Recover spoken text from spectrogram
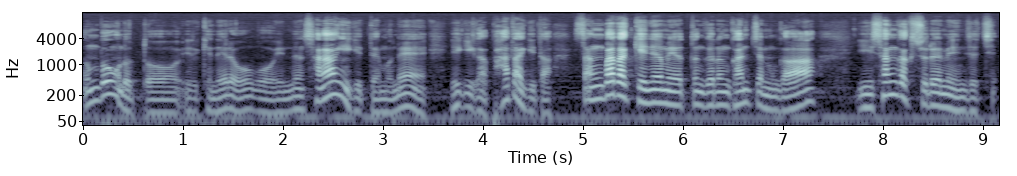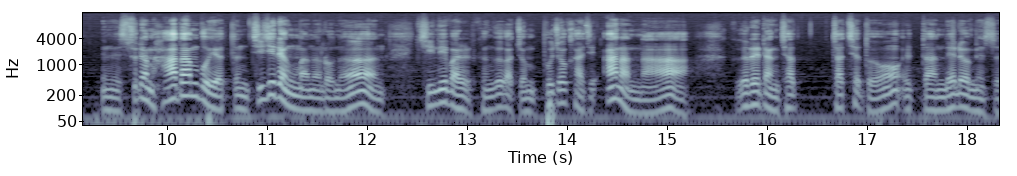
음봉으로 또 이렇게 내려오고 있는 상황이기 때문에 여기가 바닥이다. 쌍바닥 개념의 어떤 그런 관점과 이 삼각 수렴의 이제 수렴 하단부의 어떤 지지력만으로는 진입할 근거가 좀 부족하지 않았나. 거래량 자, 자체도 일단 내려오면서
